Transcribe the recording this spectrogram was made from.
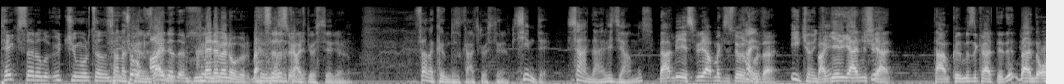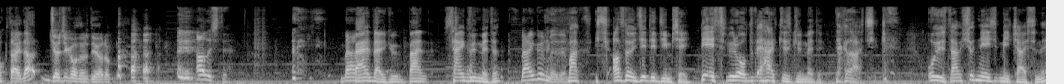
tek sarılı 3 yumurtanın Sana çok kırmızı- aynıdır. menemen olur. Ben sana kırmızı kart söyleyeyim. gösteriyorum. Sana kırmızı kart gösteriyorum. Şimdi senden ricamız Ben bir espri yapmak istiyorum Hayır. burada. İlk önce Bak yeri gelmişken. Tamam kırmızı kart dedin. Ben de Oktay'dan cacık olur diyorum. Al işte. Ben, ben, ben ben, ben sen gülmedin. gülmedim. Bak az önce dediğim şey. Bir espri oldu ve herkes gülmedi. Ne kadar çirkin. O yüzden şu Necmi hikayesini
